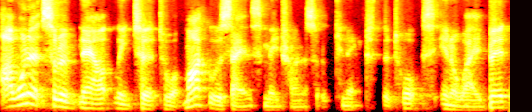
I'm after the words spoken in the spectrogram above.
I want to sort of now link to, to what Michael was saying. It's me trying to sort of connect the talks in a way. But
